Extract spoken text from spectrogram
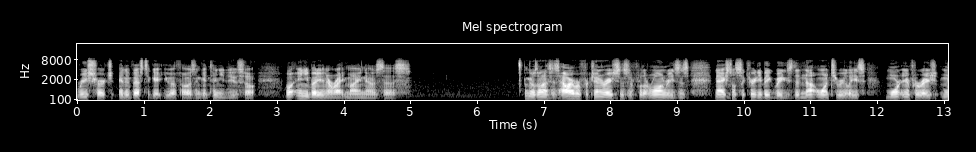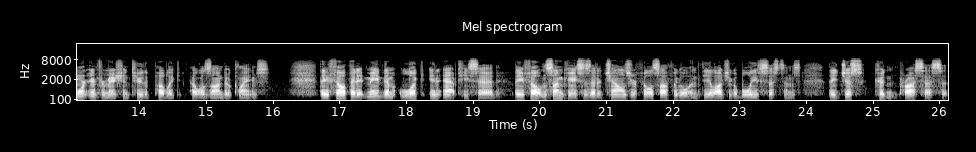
research and investigate UFOs and continue to do so. Well, anybody in their right mind knows this. It goes on and says, however, for generations and for the wrong reasons, national security bigwigs did not want to release more information, more information to the public, Elizondo claims. They felt that it made them look inept, he said. They felt in some cases that it challenged their philosophical and theological belief systems. They just couldn't process it.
